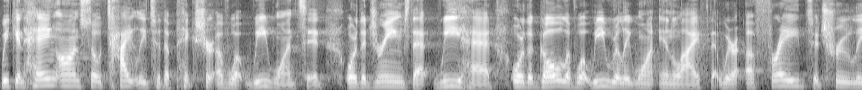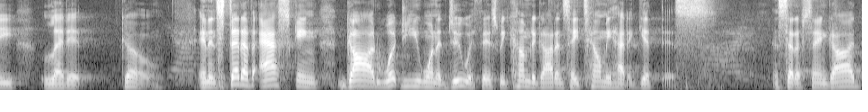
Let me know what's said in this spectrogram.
We can hang on so tightly to the picture of what we wanted, or the dreams that we had, or the goal of what we really want in life that we're afraid to truly let it go. And instead of asking God, what do you want to do with this? We come to God and say, tell me how to get this. Instead of saying, God,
